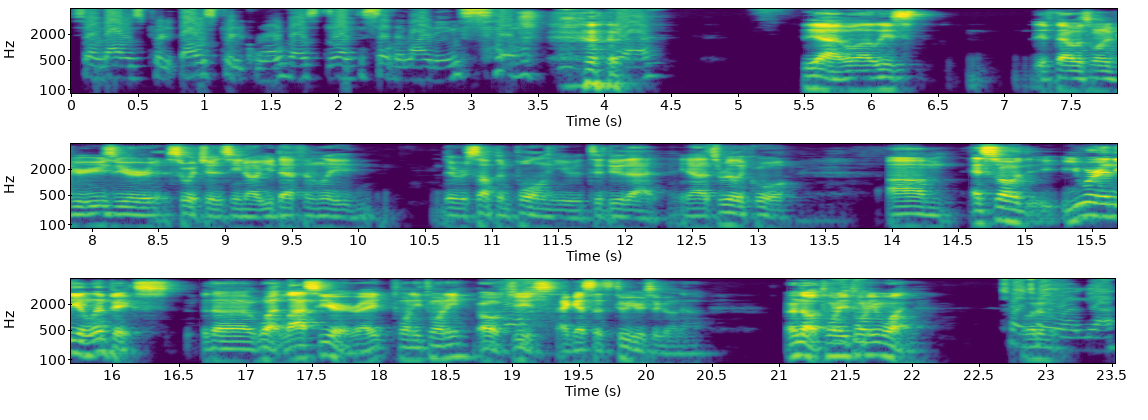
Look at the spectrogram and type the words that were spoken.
so that was pretty. That was pretty cool. That was like the silver lining. So, yeah. yeah. Well, at least if that was one of your easier switches, you know, you definitely there was something pulling you to do that. Yeah, it's really cool. Um, and so you were in the Olympics the what last year, right? 2020. Oh, jeez, yeah. I guess that's two years ago now. Or no, 2021. 2021, yeah.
